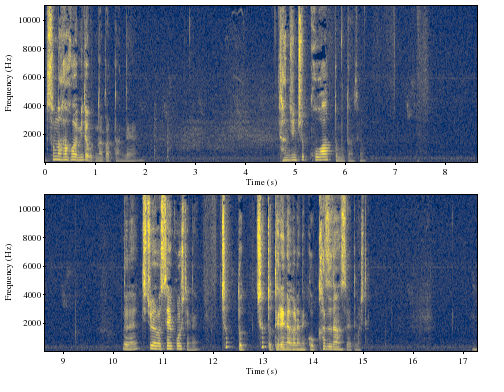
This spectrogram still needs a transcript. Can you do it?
そんな母親見たことなかったんで単純にちょっと怖っと思ったんですよ。でね父親は成功してねちょっとちょっと照れながらねこうカズダンスやってました、うん、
